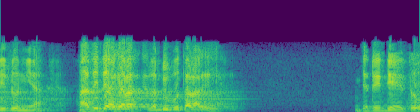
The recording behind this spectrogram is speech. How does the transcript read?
di dunia, nanti di akhirat lebih buta lagi. Jadi dia itu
